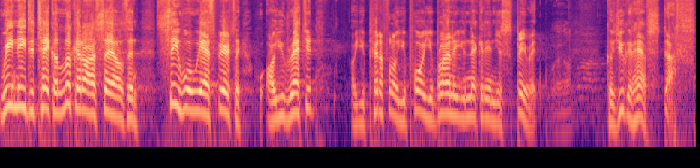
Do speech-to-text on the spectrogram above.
We need to take a look at ourselves and see where we are spiritually. Are you wretched? Are you pitiful? Are you poor? Are you blind? Are you naked in your spirit? Because you can have stuff.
